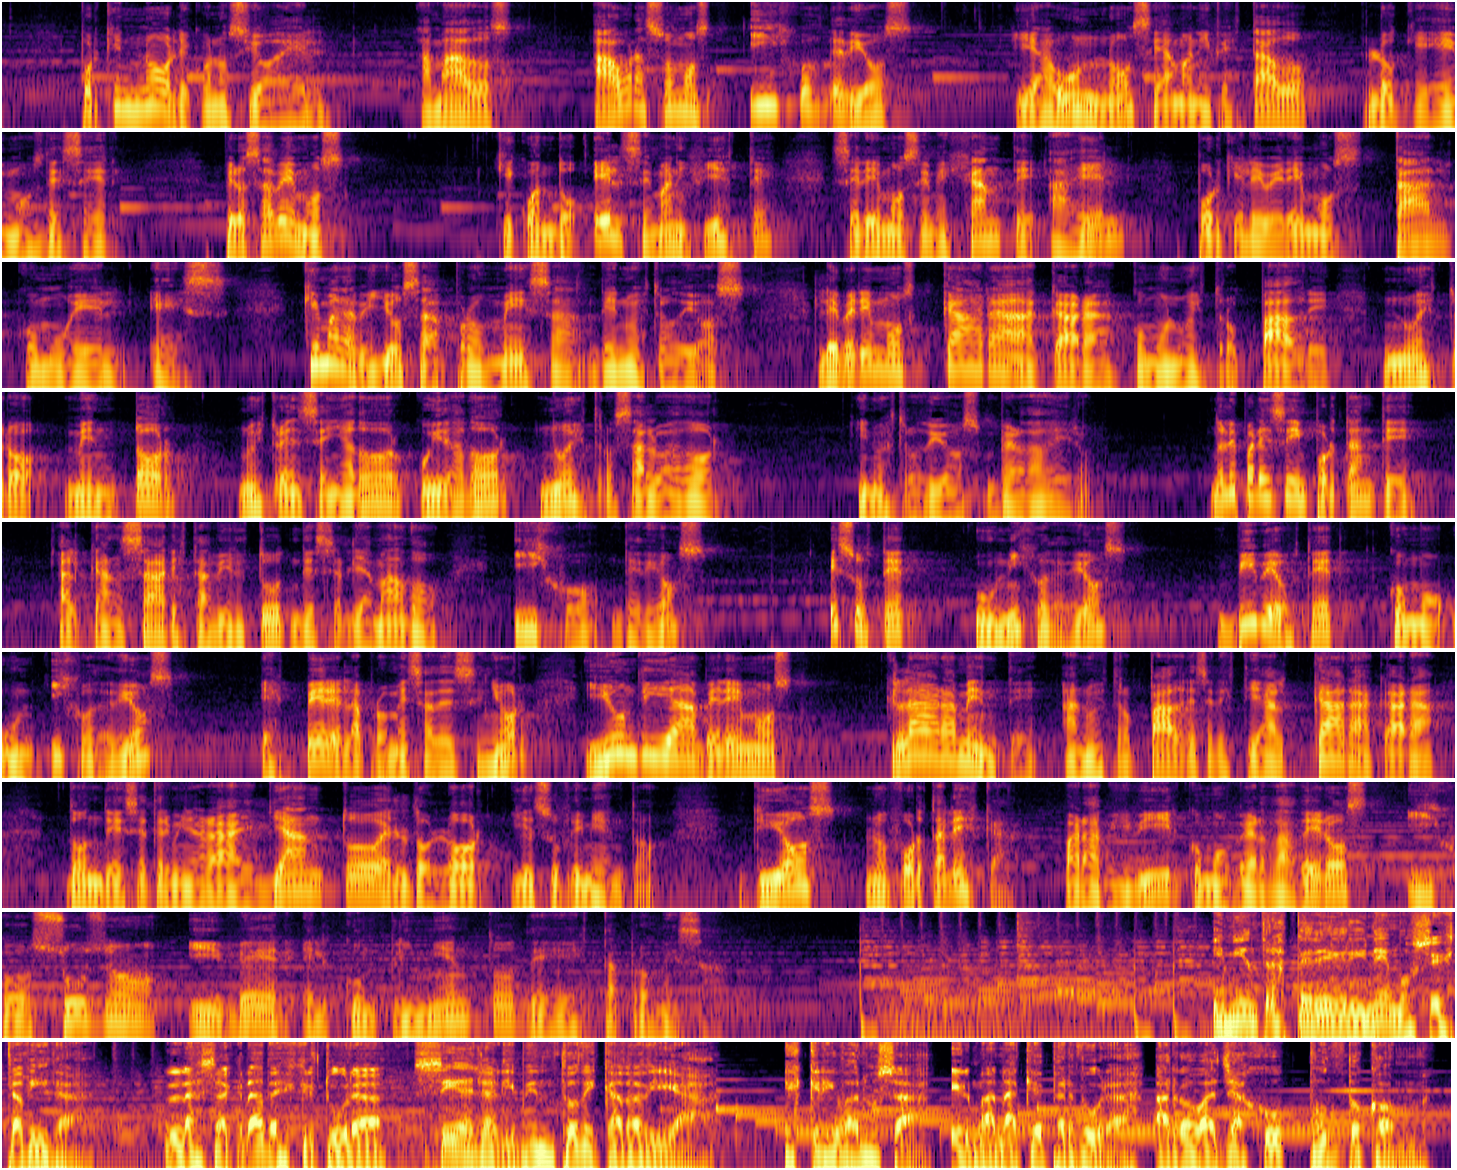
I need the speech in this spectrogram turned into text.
porque no le conoció a Él. Amados, ahora somos hijos de Dios, y aún no se ha manifestado lo que hemos de ser. Pero sabemos que cuando Él se manifieste, seremos semejante a Él porque le veremos tal como Él es. Qué maravillosa promesa de nuestro Dios. Le veremos cara a cara como nuestro Padre, nuestro mentor, nuestro enseñador, cuidador, nuestro Salvador y nuestro Dios verdadero. ¿No le parece importante alcanzar esta virtud de ser llamado Hijo de Dios? ¿Es usted un hijo de Dios? ¿Vive usted como un hijo de Dios? Espere la promesa del Señor y un día veremos claramente a nuestro Padre Celestial cara a cara, donde se terminará el llanto, el dolor y el sufrimiento. Dios nos fortalezca para vivir como verdaderos hijos suyos y ver el cumplimiento de esta promesa. Y mientras peregrinemos esta vida, la Sagrada Escritura sea el alimento de cada día. Escríbanos a elmanaqueperdura.yahoo.com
